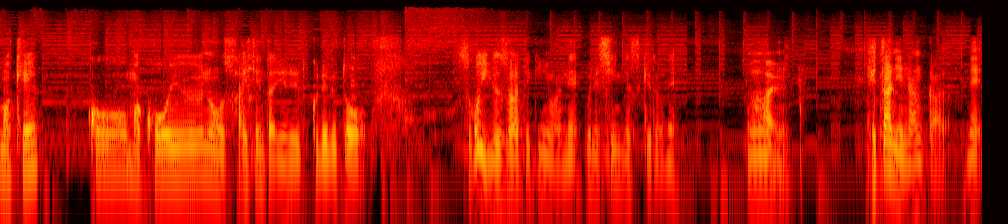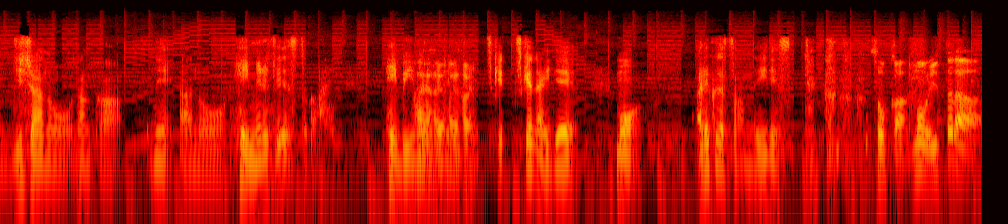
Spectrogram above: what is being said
まあ、結構、まあ、こういうのを最先端に入れてくれると、すごいユーザー的にはね、嬉しいんですけどね。うん。はい。下手になんかね、自社のなんかね、あの、ヘイメルセデスとか、ヘイビームはいはいはいはい。みたいなつけつけないで、もう、アレクサさんでいいです。って。そうか。もう言ったら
